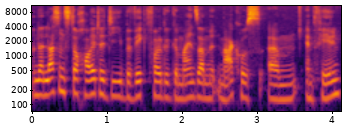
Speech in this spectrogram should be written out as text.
Und dann lass uns doch heute die Bewegtfolge gemeinsam mit Markus ähm, empfehlen,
